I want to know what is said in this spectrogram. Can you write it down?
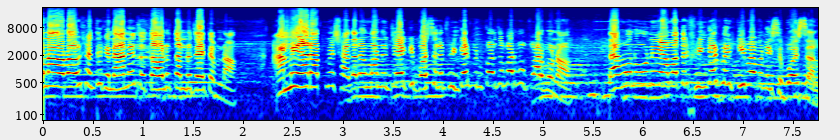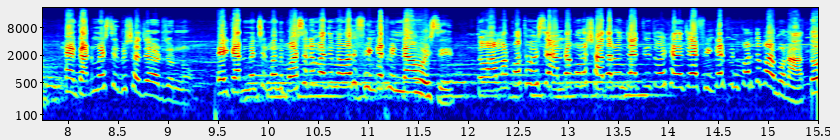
ওনারা ওইখান থেকে না নিত, তাহলে তো আমরা যাইতাম না। আমি আর আপনি সাধারণ মানুষ যাই কি বয়সালে ফিঙ্গারপ্রিন্ট করতে পারব পারব না। তখন উনি আমাদের ফিঙ্গারপ্রিন্ট কীভাবে নিছে বয়সাল হ্যাঁ গার্মেন্টসের বিষয় যাওয়ার জন্য। এই গার্মেন্টসের মধ্যে বয়সালের মাধ্যমে আমাদের ফিঙ্গারপ্রিন্ট নেওয়া হয়েছে। তো আমার কথা হয়েছে, আমরা কোনো সাধারণ যাত্রী তো ওইখানে যাই ফিঙ্গারপ্রিন্ট করতে পারব না। তো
